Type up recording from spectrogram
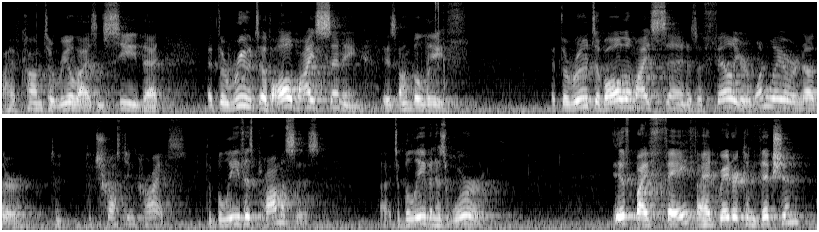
I have come to realize and see that at the root of all my sinning is unbelief. At the root of all of my sin is a failure, one way or another, to, trust in Christ, to believe his promises, uh, to believe in his word. If by faith I had greater conviction,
